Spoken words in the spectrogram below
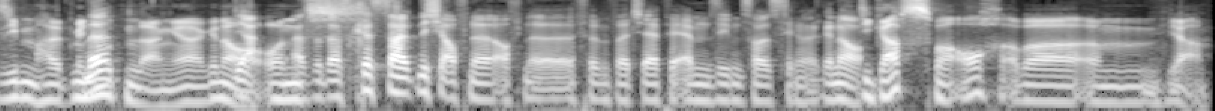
Siebeneinhalb Minuten ne? lang, ja, genau. Ja, und also das kriegst du halt nicht auf eine, auf eine 45 RPM 7 Zoll Single, genau. Die gab es zwar auch, aber ähm, ja,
